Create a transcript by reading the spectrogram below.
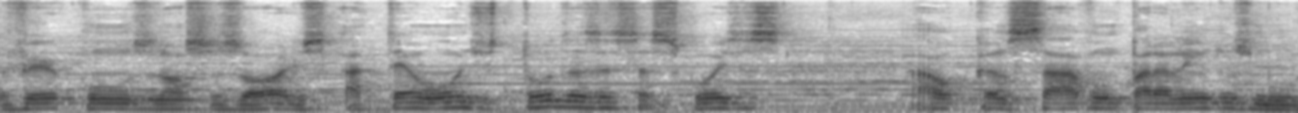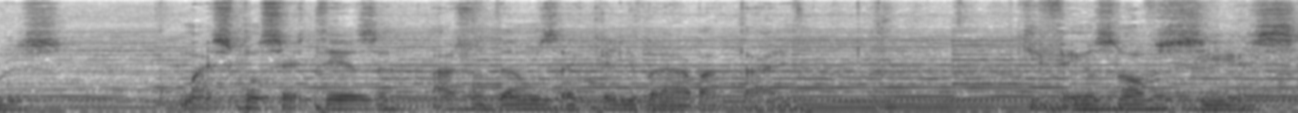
ver com os nossos olhos até onde todas essas coisas alcançavam para além dos muros, mas com certeza ajudamos a equilibrar a batalha vem os novos dias.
